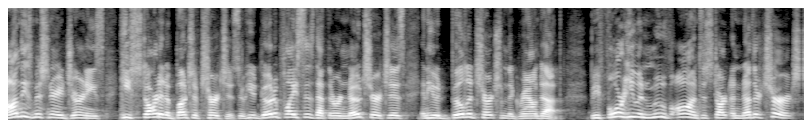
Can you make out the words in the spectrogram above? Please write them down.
on these missionary journeys, he started a bunch of churches. So he would go to places that there were no churches and he would build a church from the ground up. Before he would move on to start another church,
